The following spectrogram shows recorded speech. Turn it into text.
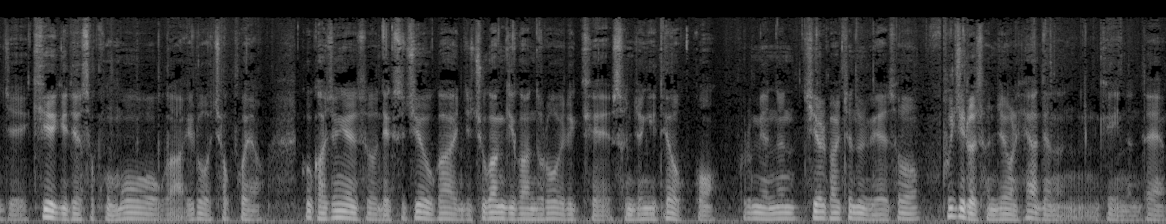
이제 기획이 돼서 공모가 이루어졌고요. 그 과정에서 넥스지오가 이제 주관 기관으로 이렇게 선정이 되었고 그러면은 지열 발전을 위해서 부지를 선정을 해야 되는 게 있는데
